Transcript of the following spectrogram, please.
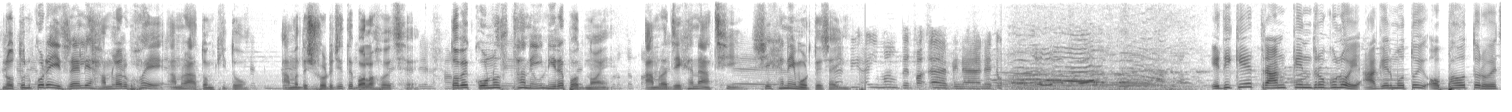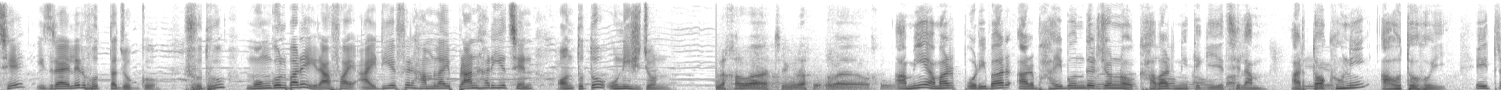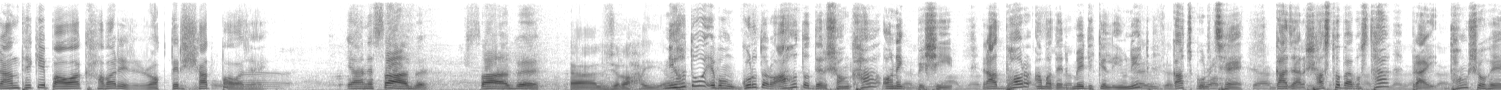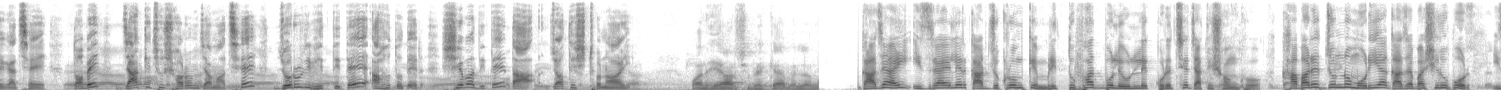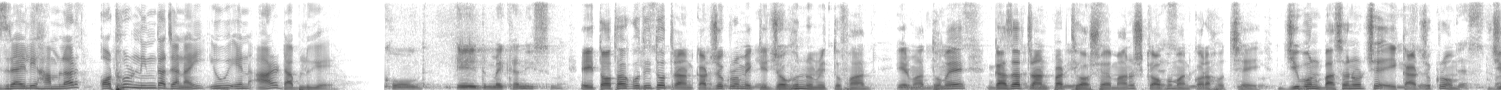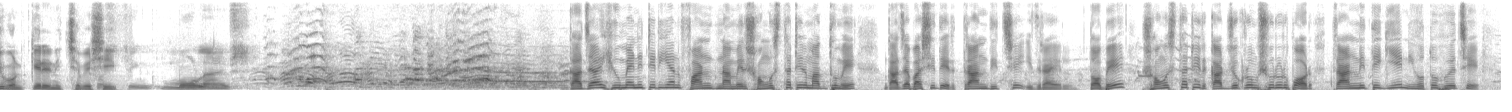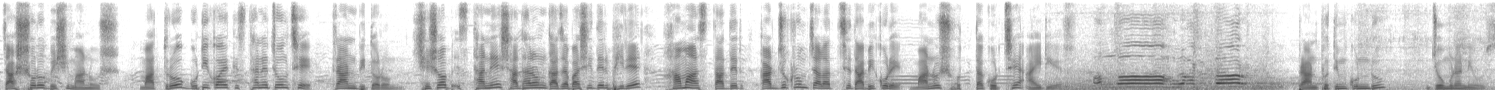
নতুন করে ইসরায়েলি হামলার ভয়ে আমরা আতঙ্কিত। আমাদের সরে যেতে বলা হয়েছে। তবে কোন স্থানেই নিরাপদ নয়। আমরা যেখানে আছি সেখানেই মরতে চাই। এদিকে ত্রাণ কেন্দ্রগুলোয় আগের মতোই অব্যাহত রয়েছে ইসরায়েলের হত্যাযজ্ঞ। শুধু মঙ্গলবারেই রাফায় আইডিএফের হামলায় প্রাণ হারিয়েছেন অন্তত ১৯ জন। আমি আমার পরিবার আর ভাই বোনদের জন্য খাবার নিতে গিয়েছিলাম আর তখনই আহত হই। এই ত্রাণ থেকে পাওয়া খাবারের রক্তের স্বাদ পাওয়া যায়। নিহত এবং গুরুতর আহতদের সংখ্যা অনেক বেশি। রাতভর আমাদের মেডিকেল ইউনিট কাজ করছে। গাজার স্বাস্থ্য ব্যবস্থা প্রায় ধ্বংস হয়ে গেছে। তবে যা কিছু সরঞ্জাম আছে জরুরি ভিত্তিতে আহতদের সেবা দিতে তা যথেষ্ট নয়। গাজায় ইসরায়েলের কার্যক্রমকে মৃত্যুফাত বলে উল্লেখ করেছে জাতিসংঘ। খাবারের জন্য মরিয়া গাজাবাসীর উপর ইসরায়েলি হামলার কঠোর নিন্দা জানায় ইউএনআরডাব্লিউএ aid mechanism. এই তথাকথিত ত্রাণ কার্যক্রম একটি জঘন্য মৃত্যু ফাঁদ। এর মাধ্যমে গাজার ত্রাণপ্রার্থী অসহায় মানুষকে অপমান করা হচ্ছে। জীবন বাঁচানোর চেয়ে এই কার্যক্রম জীবন কেড়ে নিচ্ছে বেশি। গাজা হিউম্যানিটেরিয়ান ফান্ড নামের সংস্থাটির মাধ্যমে গাজাবাসীদের ত্রাণ দিচ্ছে ইসরায়েল। তবে সংস্থাটির কার্যক্রম শুরুর পর ত্রাণ নিতে গিয়ে নিহত হয়েছে চারশোরও বেশি মানুষ। মাত্র গুটি কয়েক স্থানে চলছে ত্রাণ বিতরণ। সেসব স্থানে সাধারণ গাজাবাসীদের ভিড়ে হামাস তাদের কার্যক্রম চালাচ্ছে দাবি করে মানুষ হত্যা করছে আইডিএফ। প্রাণ প্রতিম কুণ্ডু যমুনা নিউজ।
